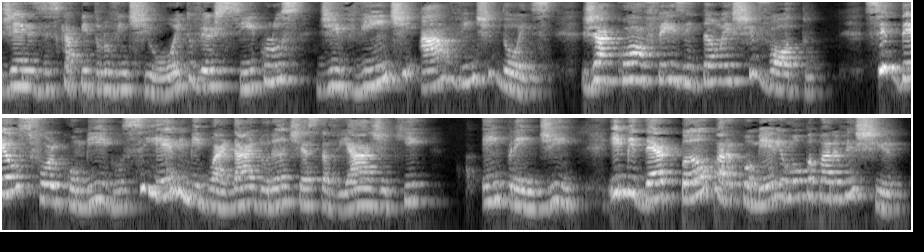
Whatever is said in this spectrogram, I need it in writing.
Gênesis capítulo 28, versículos de 20 a 22. Jacó fez então este voto: Se Deus for comigo, se ele me guardar durante esta viagem que empreendi e me der pão para comer e roupa para vestir,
